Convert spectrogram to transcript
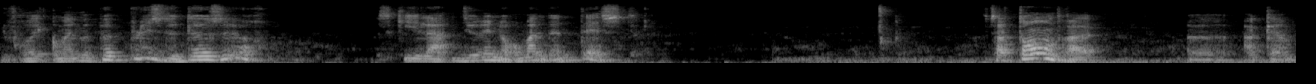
il faudrait quand même un peu plus de deux heures, ce qui est la durée normale d'un test. S'attendre à, euh, qu'un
